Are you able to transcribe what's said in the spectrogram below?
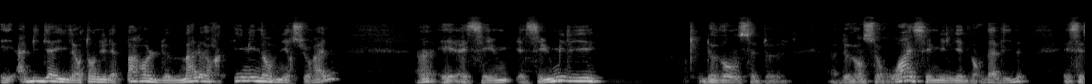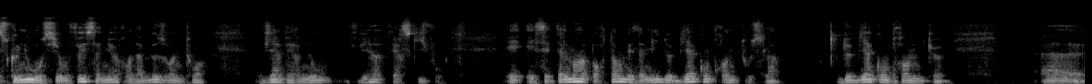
Et Abigail a entendu les paroles de malheur imminent venir sur elle, hein, et elle s'est humiliée devant, cette, devant ce roi, elle s'est humiliée devant David, et c'est ce que nous aussi on fait, Seigneur, on a besoin de toi, viens vers nous, viens faire ce qu'il faut. Et c'est tellement important, mes amis, de bien comprendre tout cela, de bien comprendre que euh,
